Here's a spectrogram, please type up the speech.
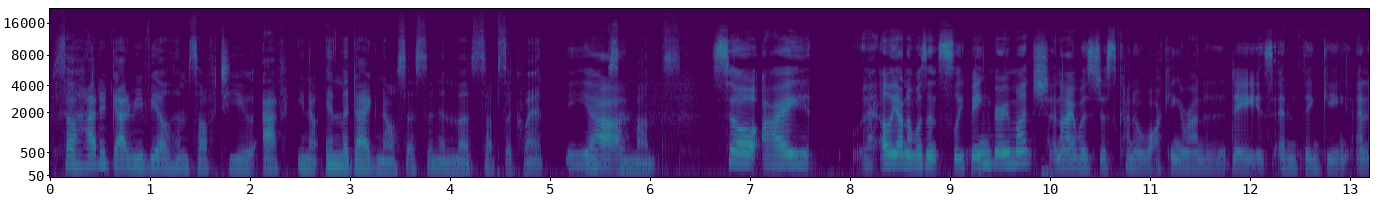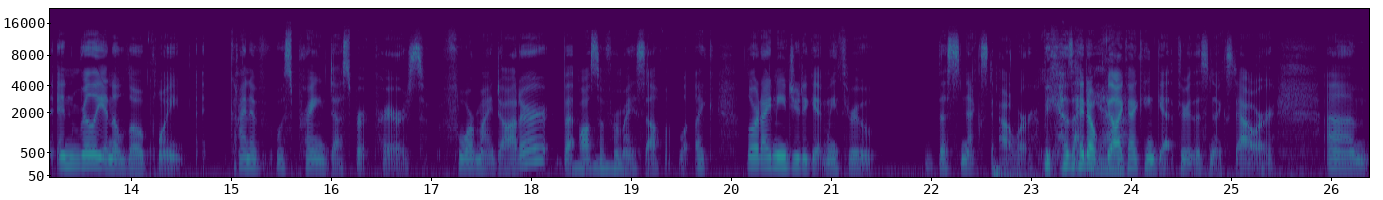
So how did God reveal himself to you after, you know, in the diagnosis and in the subsequent Yeah. weeks and months? So I, Eliana wasn't sleeping very much, and I was just kind of walking around in a daze and thinking, and, and really in a low point, kind of was praying desperate prayers for my daughter, but also for myself. Like, Lord, I need you to get me through this next hour because I don't Yeah. feel like I can get through this next hour. Um,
